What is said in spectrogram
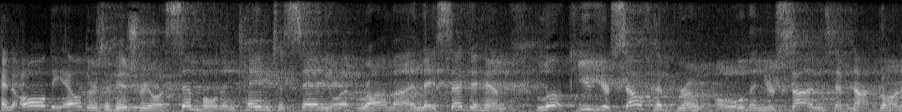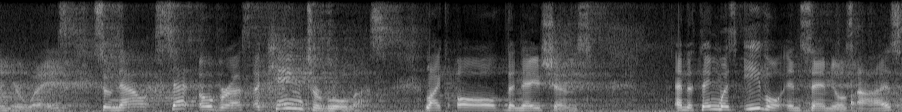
And all the elders of Israel assembled and came to Samuel at Ramah, and they said to him, Look, you yourself have grown old, and your sons have not gone in your ways. So now set over us a king to rule us, like all the nations. And the thing was evil in Samuel's eyes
